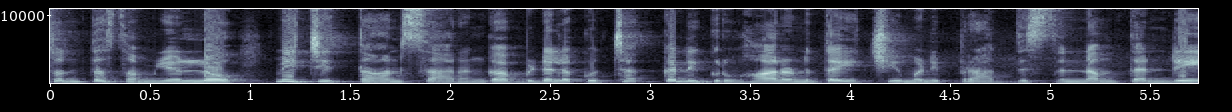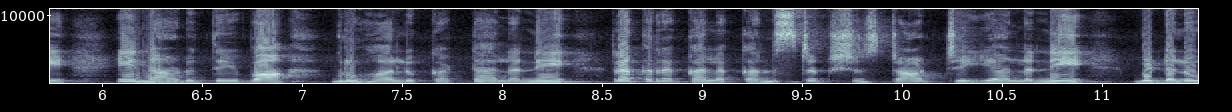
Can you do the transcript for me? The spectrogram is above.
సొంత సమయంలో మీ చిత్తానుసారంగా బిడ్డలకు చక్కని గృహాలను దయచేయమని ప్రార్థిస్తున్నాం తండ్రి. ఈనాడు దేవా గృహాలు కట్టాలని రకరకాల కన్స్ట్రక్షన్ స్టార్ట్ చేయాలని బిడ్డలు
